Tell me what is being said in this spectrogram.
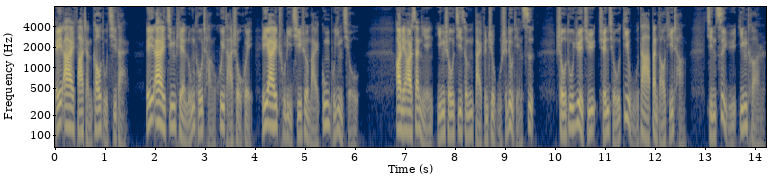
AI 发展高度期待。AI 晶片龙头厂辉达受惠 AI 处理器热卖供不应求，二零二三年营收激增百分之五十六点四，首度跃居全球第五大半导体厂，仅次于英特尔、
